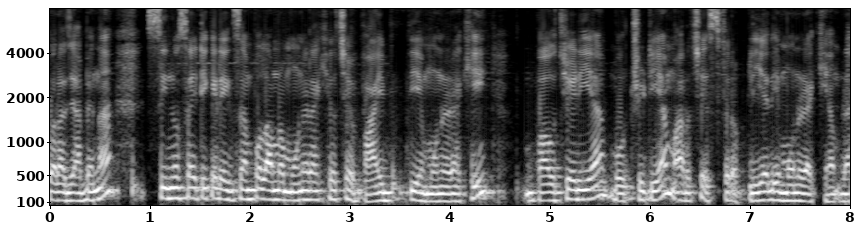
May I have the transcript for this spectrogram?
করা যাবে না। সিনোসাইটিকের এক্সাম্পল আমরা মনে রাখি হচ্ছে ভাইব দিয়ে মনে রাখি বাউচেরিয়া বোট্রিটিয়াম আর হচ্ছে স্ফেরোপ্লিয়া দিয়ে মনে রাখি আমরা।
